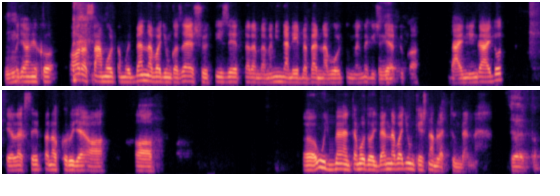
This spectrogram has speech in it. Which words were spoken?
uh-huh. hogy amikor arra számoltam, hogy benne vagyunk az első tíz étteremben, mert minden évben benne voltunk, meg meg is nyertük a Dining Guide-ot, kérlek szépen, akkor ugye a, a úgy mentem oda, hogy benne vagyunk, és nem lettünk benne. Értem.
